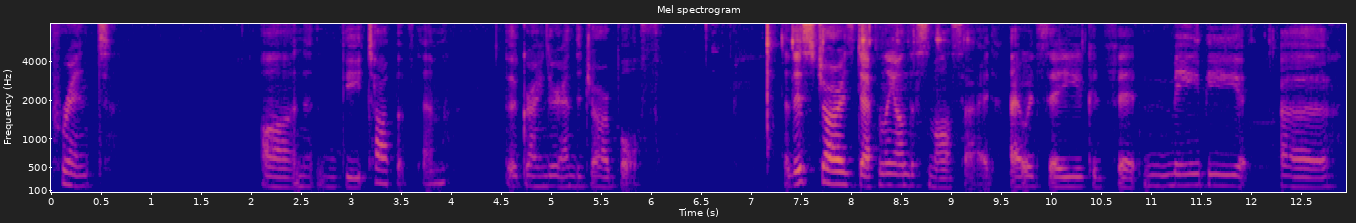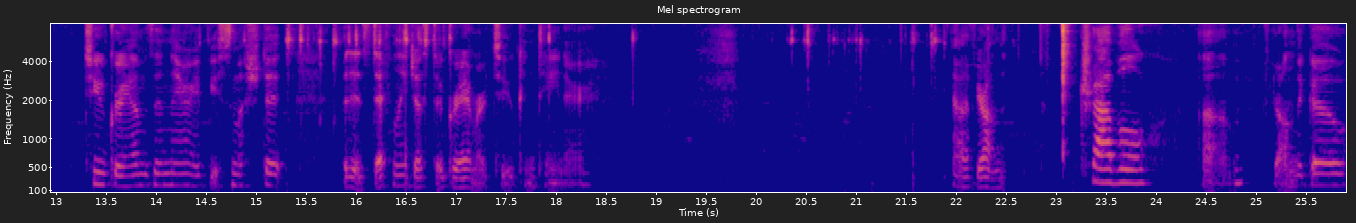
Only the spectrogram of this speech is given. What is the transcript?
print on the top of them, the grinder and the jar both. Now this jar is definitely on the small side. I would say you could fit maybe a two grams in there if you smushed it, but it's definitely just a gram or two container. Now if you're on travel, um, if you're on the go,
